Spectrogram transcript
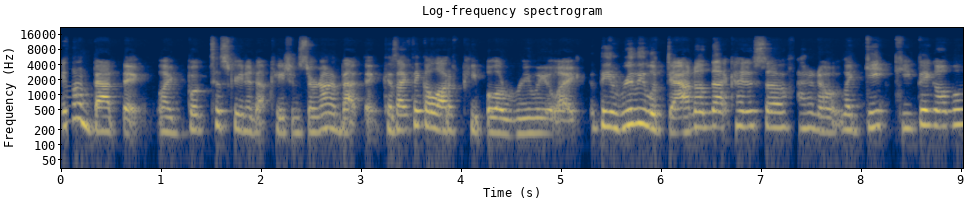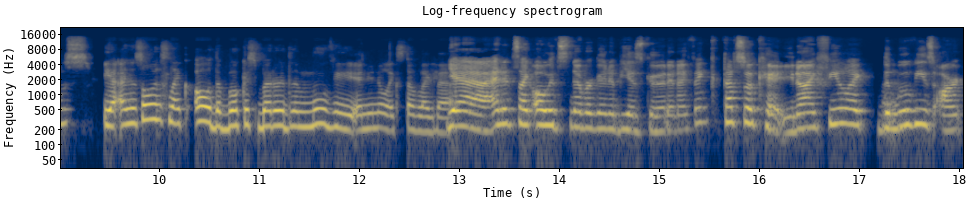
It's not a bad thing. Like book to screen adaptations, they're not a bad thing. Because I think a lot of people are really like, they really look down on that kind of stuff. I don't know, like gatekeeping almost. Yeah, and it's always like, oh, the book is better than the movie, and you know, like stuff like that. Yeah, and it's like, oh, it's never going to be as good. And I think that's okay. You know, I feel like the movies aren't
